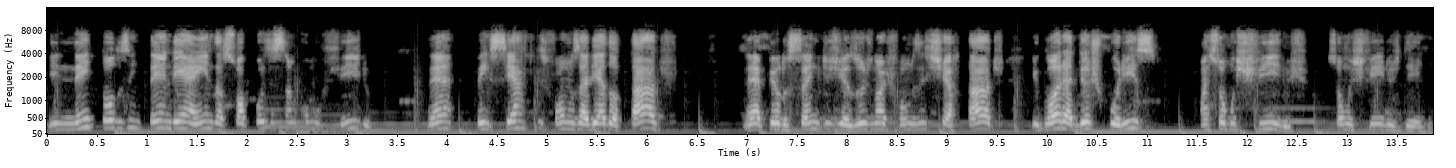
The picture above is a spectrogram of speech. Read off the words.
E nem todos entendem ainda a sua posição como filho, né? Bem certo que fomos ali adotados, né? Pelo sangue de Jesus nós fomos enxertados e glória a Deus por isso, mas somos filhos, somos filhos dele.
